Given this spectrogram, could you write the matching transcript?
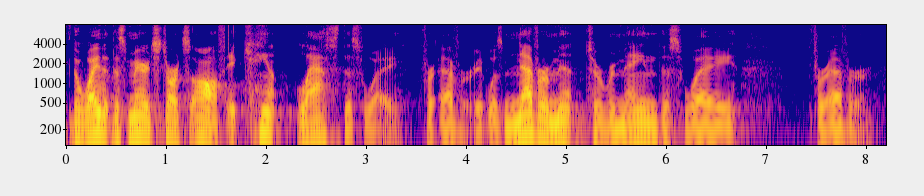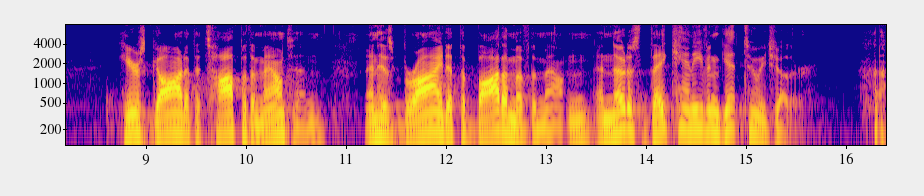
the way that this marriage starts off, it can't last this way forever. It was never meant to remain this way forever. Here's God at the top of the mountain and his bride at the bottom of the mountain, and notice they can't even get to each other.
